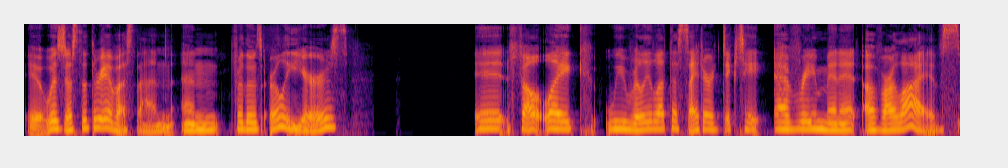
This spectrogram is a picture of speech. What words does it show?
It was just the three of us then. And for those early years, it felt like we really let the cider dictate every minute of our lives,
